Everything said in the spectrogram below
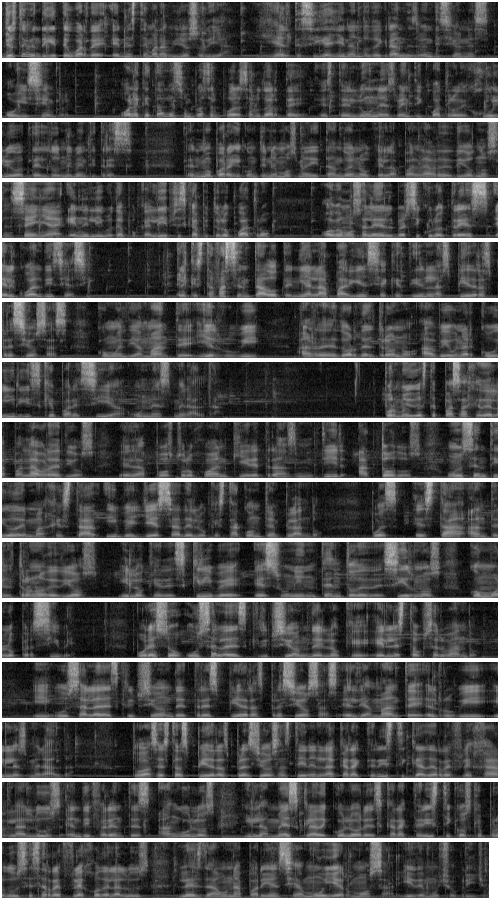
Dios te bendiga y te guarde en este maravilloso día y Él te siga llenando de grandes bendiciones hoy y siempre. Hola, ¿qué tal? Es un placer poder saludarte este lunes 24 de julio del 2023. Tenemos para que continuemos meditando en lo que la palabra de Dios nos enseña en el libro de Apocalipsis capítulo 4. Hoy vamos a leer el versículo 3, el cual dice así. El que estaba sentado tenía la apariencia que tienen las piedras preciosas, como el diamante y el rubí, Alrededor del trono había un arco iris que parecía una esmeralda. Por medio de este pasaje de la palabra de Dios, el apóstol Juan quiere transmitir a todos un sentido de majestad y belleza de lo que está contemplando, pues está ante el trono de Dios y lo que describe es un intento de decirnos cómo lo percibe. Por eso usa la descripción de lo que él está observando y usa la descripción de tres piedras preciosas, el diamante, el rubí y la esmeralda. Todas estas piedras preciosas tienen la característica de reflejar la luz en diferentes ángulos y la mezcla de colores característicos que produce ese reflejo de la luz les da una apariencia muy hermosa y de mucho brillo.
